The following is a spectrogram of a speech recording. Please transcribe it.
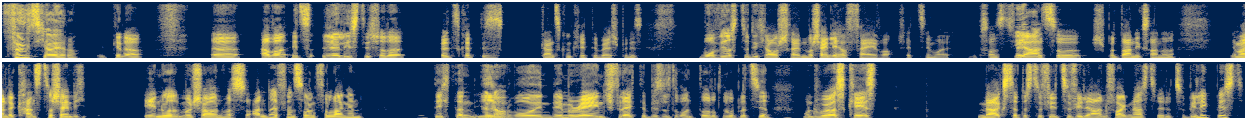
50 Euro. genau. Äh, aber jetzt realistisch, oder? Weil jetzt gerade dieses ganz konkrete Beispiel ist. Wo wirst du dich ausschreiben? Wahrscheinlich auf Fiverr, schätze ich mal. Sonst fällt Ja. mir jetzt so spontan nichts an, oder? Ich meine, da kannst du wahrscheinlich eh nur mal schauen, was so andere für einen Song verlangen, dich dann Genau. irgendwo in dem Range vielleicht ein bisschen drunter oder drüber platzieren und worst case merkst halt, dass du viel zu viele Anfragen hast, weil du zu billig bist,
